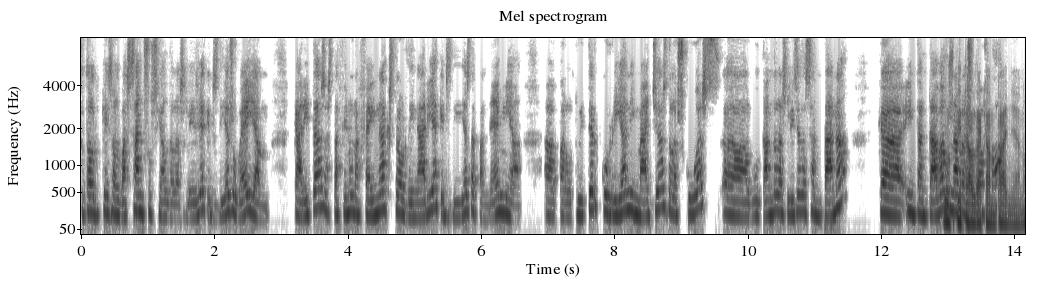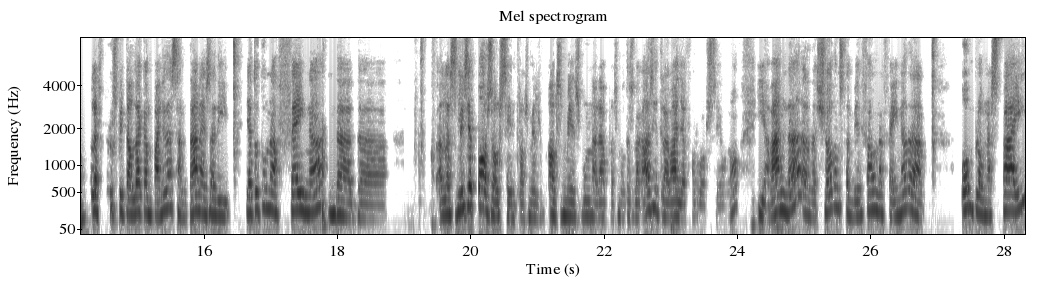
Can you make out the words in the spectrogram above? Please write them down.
tot el que és el vessant social de l'Església, aquests dies ho vèiem, Càritas està fent una feina extraordinària aquests dies de pandèmia. Eh, per Twitter corrien imatges de les cues eh, al voltant de l'Església de Santana que intentava donar resposta... L'hospital de campanya, no? L'hospital de campanya de Santana, és a dir, hi ha tota una feina de, de, l'Església posa al centre els més, els més vulnerables moltes vegades i treballa a favor seu. No? I a banda d'això, doncs, també fa una feina de omple un espai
